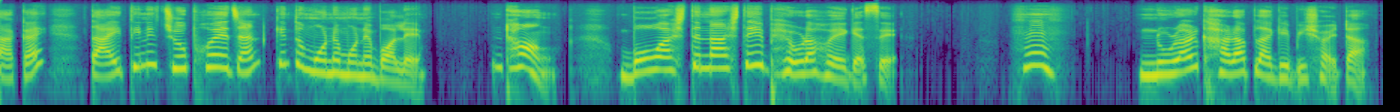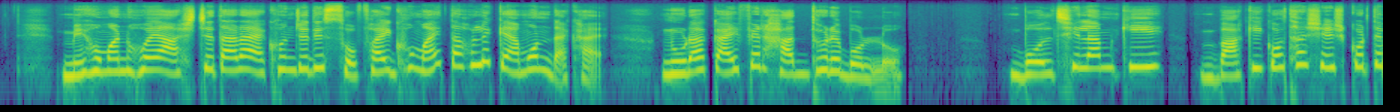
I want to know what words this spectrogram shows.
তাকায়, তাই তিনি চুপ হয়ে যান কিন্তু মনে মনে বলে, ঢং, বউ আসতে না আসতেই ভেওড়া হয়ে গেছে। হুম, নুরার খারাপ লাগে বিষয়টা। মেহমান হয়ে আসছে তারা এখন যদি সোফায় ঘুমায় তাহলে কেমন দেখায়? নুরা কাইফের হাত ধরে বলল, বলছিলাম কি, বাকি কথা শেষ করতে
